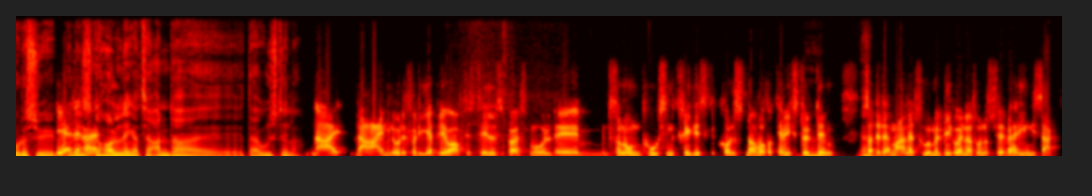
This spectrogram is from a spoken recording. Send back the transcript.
undersøge har politiske holdninger til andre, øh, der udstiller? Nej, nej, men nu er det fordi, jeg bliver ofte stillet spørgsmål. Øh, sådan nogle Putin-kritiske kunstnere, hvorfor kan vi ikke støtte Mhm. dem? Så er det da meget naturligt, at man lige går ind og undersøger, hvad har de egentlig sagt?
